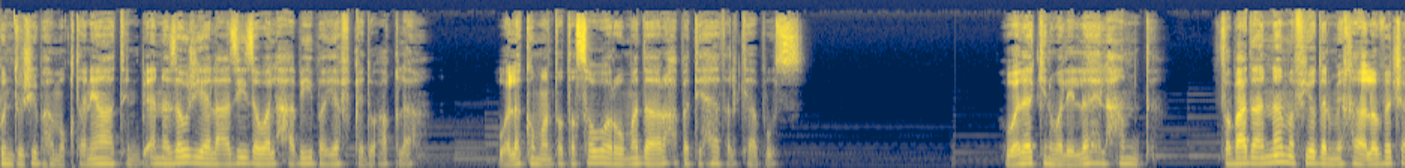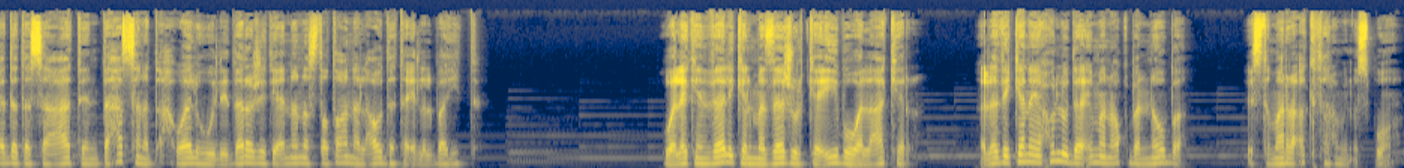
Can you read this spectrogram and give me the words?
كنت شبه مقتنعة بأن زوجي العزيز والحبيب يفقد عقله ولكم أن تتصوروا مدى رهبة هذا الكابوس. ولكن ولله الحمد فبعد أن نام فيودر ميخائيلوفيتش عدة ساعات تحسنت أحواله لدرجة أننا استطعنا العودة إلى البيت. ولكن ذلك المزاج الكئيب والعكر الذي كان يحل دائما عقب النوبة استمر أكثر من أسبوع.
